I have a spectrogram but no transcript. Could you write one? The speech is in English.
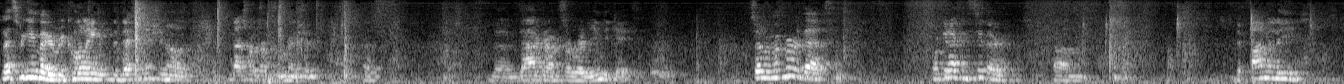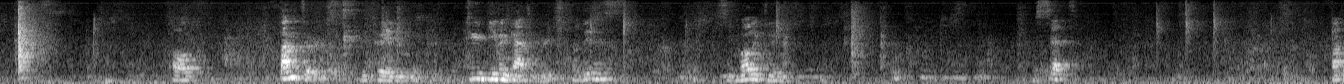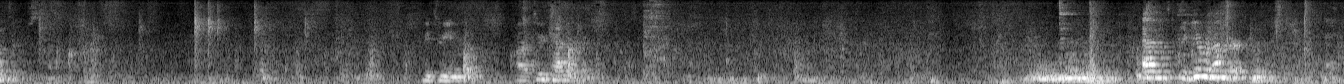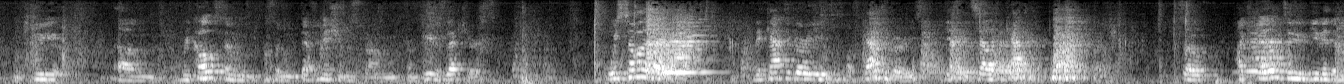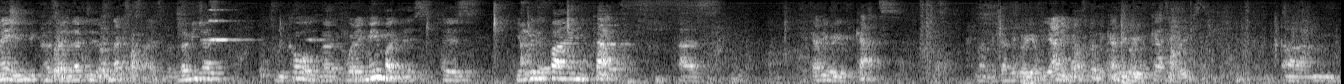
let's begin by recalling the definition of natural transformation, as the diagrams already indicate. So remember that we're going to consider um, the family of functors between two given categories. So this is symbolically a set functors between our two categories. And if you remember, we um, recall some, some definitions from, from previous lectures. We saw that the category of categories is itself a category. So I failed to give it a name because I left it as an exercise, but let me just recall that what I mean by this is if we define cat as category of cats, not the category of the animals, but the category of categories, um,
